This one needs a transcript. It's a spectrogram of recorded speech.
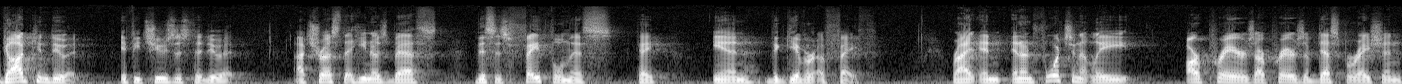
God can do it if He chooses to do it. I trust that He knows best. This is faithfulness, okay, in the giver of faith. Right? And, and unfortunately, our prayers, our prayers of desperation,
